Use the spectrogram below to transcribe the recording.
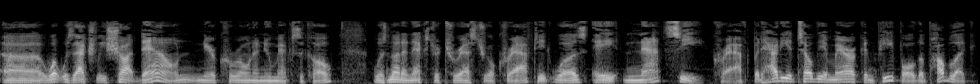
uh, what was actually shot down near Corona, New Mexico was not an extraterrestrial craft, it was a Nazi craft. But how do you tell the American people, the public,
